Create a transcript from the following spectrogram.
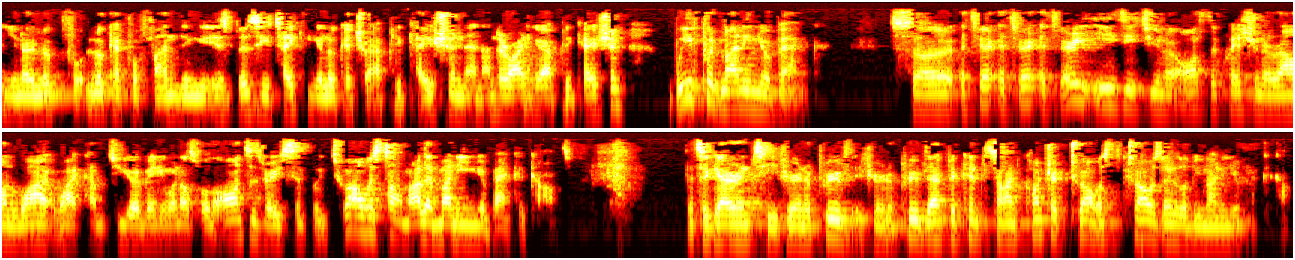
you know, look for, look at for funding is busy taking a look at your application and underwriting your application, we've put money in your bank. So it's very, it's very, it's very easy to, you know, ask the question around why, why come to you over anyone else? Well, the answer is very simple. In two hours time, I'll have money in your bank account. That's a guarantee. If you're an approved, if you're an approved applicant, signed contract, two hours, two hours later, there'll be money in your bank account.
